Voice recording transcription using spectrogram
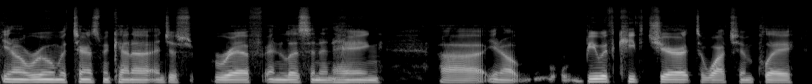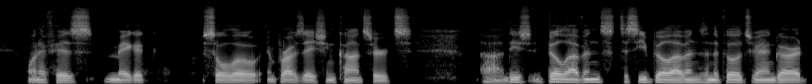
you know, room with Terence McKenna and just riff and listen and hang. Uh, you know, be with Keith Jarrett to watch him play one of his mega solo improvisation concerts. Uh, these Bill Evans to see Bill Evans in the Village Vanguard,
